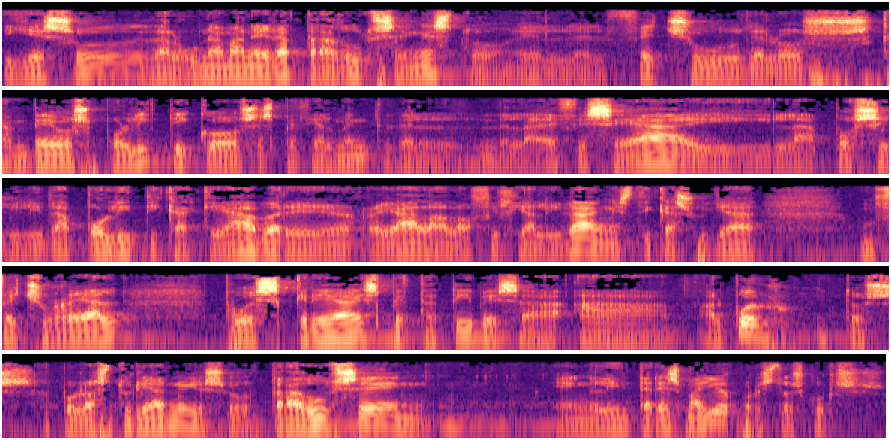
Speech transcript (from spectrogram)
y eso de alguna manera traduce en esto el, el fechu de los cambios políticos especialmente del, de la FSA y la posibilidad política que abre real a la oficialidad en este caso ya un fechu real pues crea expectativas a, al pueblo. Entonces al pueblo asturiano y eso traduce en, en el interés maior por estos cursos.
